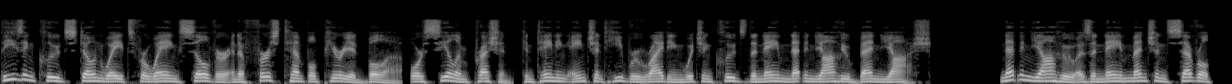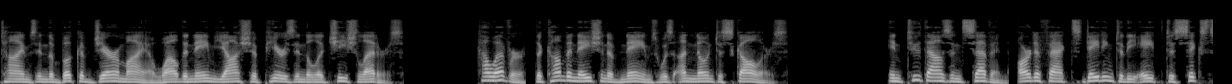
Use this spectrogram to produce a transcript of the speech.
These include stone weights for weighing silver and a First Temple period bulla, or seal impression, containing ancient Hebrew writing which includes the name Netanyahu ben Yaush. Netanyahu is a name mentioned several times in the Book of Jeremiah while the name Yaush appears in the Lachish letters. However, the combination of names was unknown to scholars. In 2007, artifacts dating to the 8th to 6th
